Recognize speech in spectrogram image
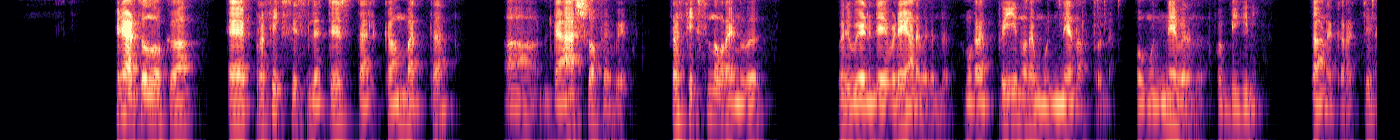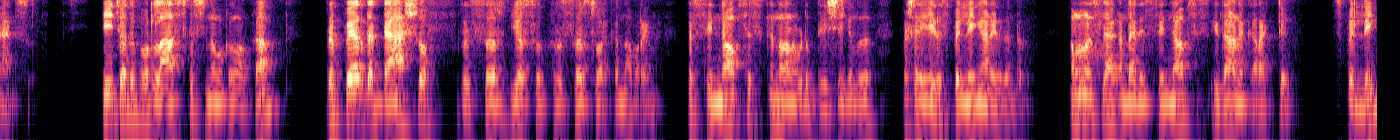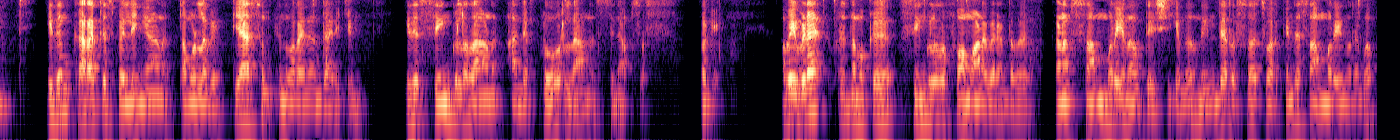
പിന്നെ അടുത്ത് നോക്കുക. A prefix is letters that come at the dash of a word prefix എന്ന് പറയുന്നത് ഒരു വേർഡിന്റെ എവിടെയാണ് വരുന്നത്? നമുക്കറിയാം പ്രീ എന്ന് പറയുമ്പോൾ മുന്നേ നടത്തില്ല അപ്പോൾ മുന്നേ വരുന്നത്. അപ്പോൾ ബിഗിനി ഇതാണ് കറക്റ്റ് ആൻസർ ഈ ചോദ്യപ്പോൾ ലാസ്റ്റ് ക്വസ്റ്റ്യൻ നമുക്ക് നോക്കാം. Prepare the dash of research your research work എന്നാണ് പറയുന്നത്. സിനോപ്സിസ് എന്നാണ് ഇവിടെ ഉദ്ദേശിക്കുന്നത്. പക്ഷേ ഏത് ആണ് എഴുതേണ്ടത്? നമ്മൾ മനസ്സിലാക്കേണ്ട സിനോപ്സിസ് ഇതാണ് കറക്റ്റ് സ്പെല്ലിംഗ് ഇതും കറക്റ്റ് സ്പെല്ലിംഗ് ആണ്. തമ്മിലുള്ള വ്യത്യാസം എന്ന് പറയുന്നത് എന്തായിരിക്കും? ഇത് സിംഗുലർ ആണ് അതിന്റെ പ്ലൂറലാണ് സിനോപ്സസ് ഓക്കെ അപ്പോൾ ഇവിടെ നമുക്ക് സിംഗുലർ ഫോം ആണ് വരേണ്ടത്. കാരണം സമ്മറി എന്നാണ് ഉദ്ദേശിക്കുന്നത്. നിന്റെ റിസർച്ച് വർക്കിന്റെ സമ്മറി എന്ന് പറയുമ്പോൾ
